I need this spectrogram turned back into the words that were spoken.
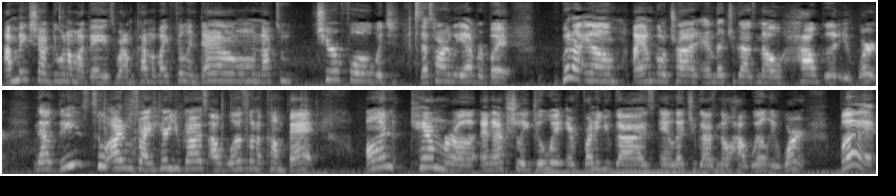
I make sure I do it on my days where I'm kind of like feeling down, not too cheerful, which that's hardly ever. But when I am, I am going to try and let you guys know how good it worked. Now, these two items right here, you guys, I was going to come back on camera and actually do it in front of you guys and let you guys know how well it worked. But,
